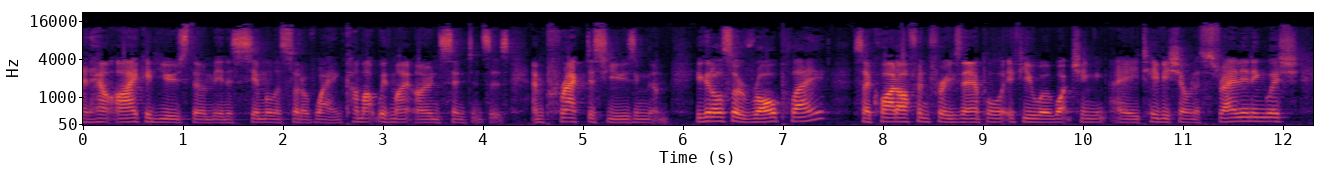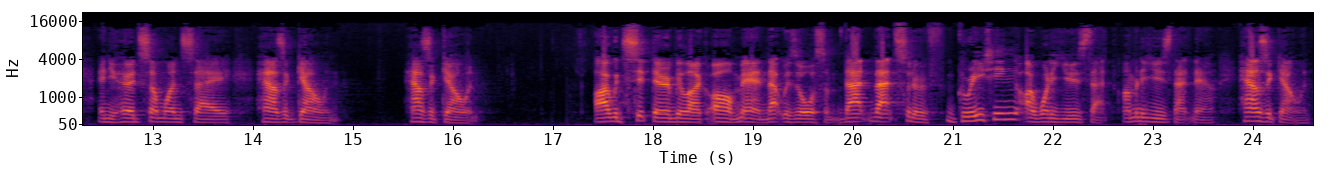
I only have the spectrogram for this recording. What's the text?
and how I could use them in a similar sort of way and come up with my own sentences and practice using them. You could also role play. So, quite often, for example, if you were watching a TV show in Australian English and you heard someone say, How's it going? How's it going? I would sit there and be like, oh man, that was awesome. That, that sort of greeting, I want to use that. I'm going to use that now. How's it going?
